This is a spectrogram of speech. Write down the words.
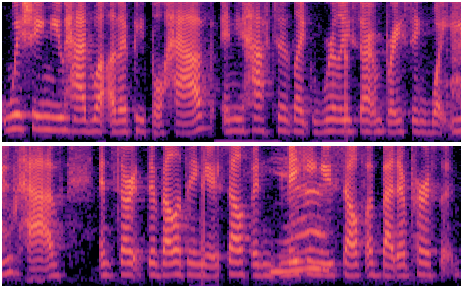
wishing you had what other people have. And you have to like really start embracing what you have and start developing yourself and making yourself a better person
